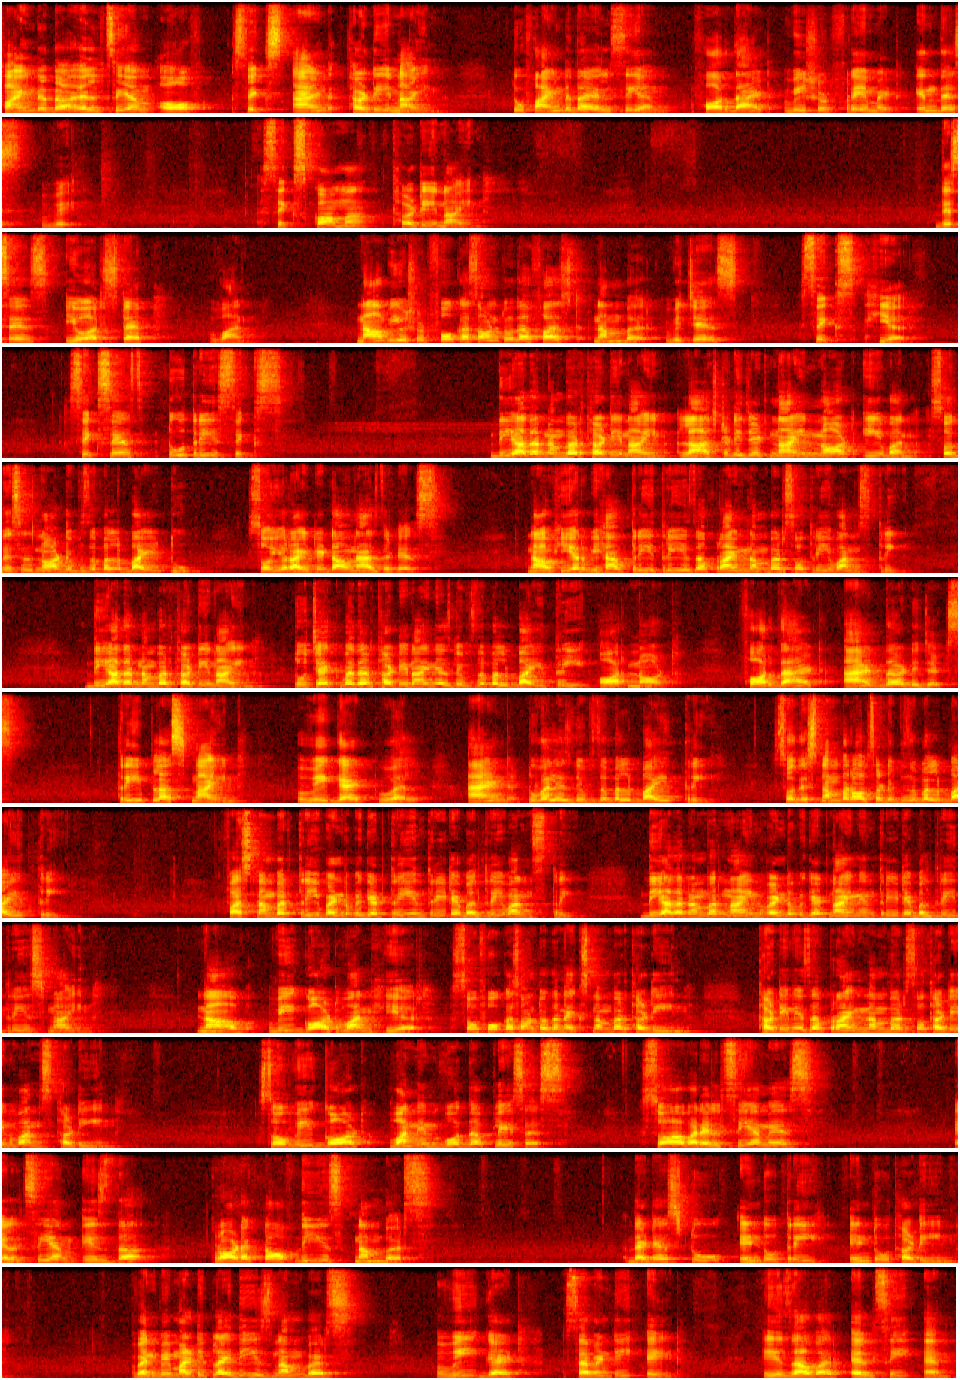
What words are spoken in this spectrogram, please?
Find the LCM of 6 and 39. To find the LCM, for that we should frame it in this way. 6 comma 39. This is your step 1. Now you should focus on to the first number which is 6 here. 6 is 236. The other number 39, last digit 9 not even, so this is not divisible by 2. So you write it down as it is. Now here we have 3, 3 is a prime number, so 3 ones 3. The other number 39, to check whether 39 is divisible by 3 or not. For that add the digits. 3 plus 9 we get 12 and 12 is divisible by 3. So this number also divisible by 3. First number 3 when do we get 3 in 3 table 3 ones 3. The other number 9 when do we get 9 in 3 table 3 3 is 9. Now we got 1 here. So focus on to the next number 13. 13 is a prime number so 13 ones 13. So we got 1 in both the places. So our LCM is LCM is the product of these numbers that is 2 into 3 into 13. When we multiply these numbers we get 78 is our LCM.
